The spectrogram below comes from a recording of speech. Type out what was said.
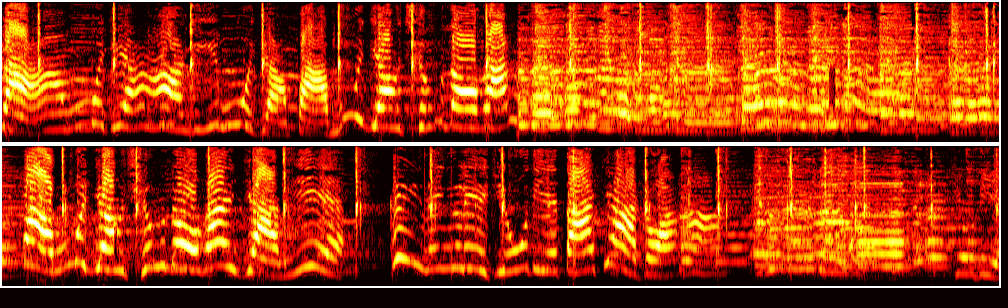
张木匠、李木匠把木匠请到俺，把木匠请到俺家里。给恁的九弟打嫁妆，九弟，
